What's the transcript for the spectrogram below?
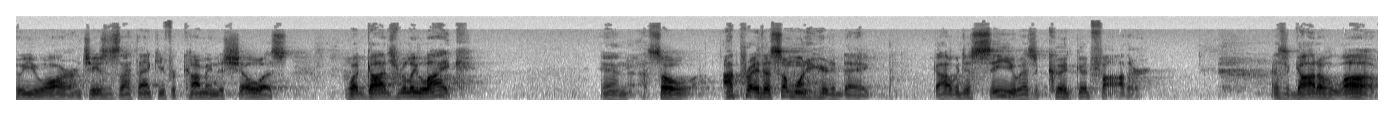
who you are. And Jesus, I thank you for coming to show us what God's really like. And so I pray that someone here today, God, would just see you as a good, good Father, as a God of love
